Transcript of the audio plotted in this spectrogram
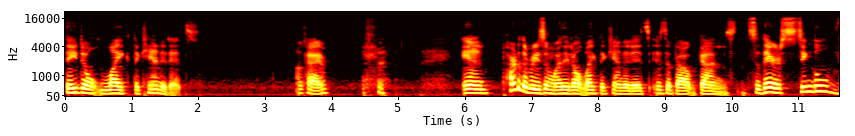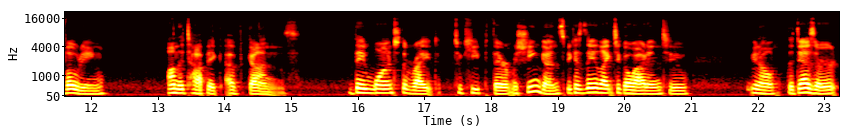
they don't like the candidates. Okay. And part of the reason why they don't like the candidates is about guns. So they're single voting on the topic of guns. They want the right to keep their machine guns because they like to go out into, you know, the desert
